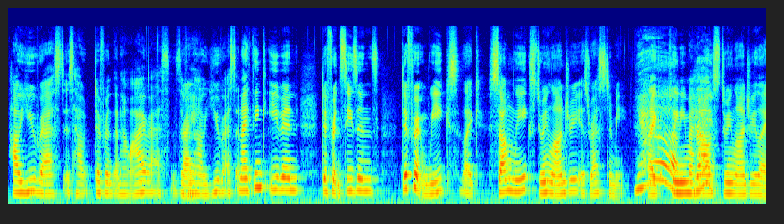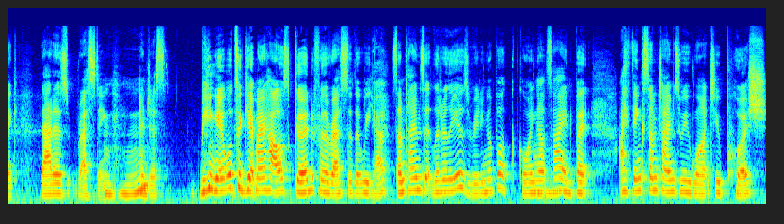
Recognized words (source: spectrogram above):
how you rest is how different than how I rest. It's different Right. how you rest. And I think even different seasons, different weeks, like some weeks doing laundry is rest to me. Yeah, like cleaning my right. Mm-hmm. house, doing laundry, like that is resting and just being able to get my house good for the rest of the week. Yep. Sometimes it literally is reading a book, going Mm-hmm. outside, but I think sometimes we want to push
